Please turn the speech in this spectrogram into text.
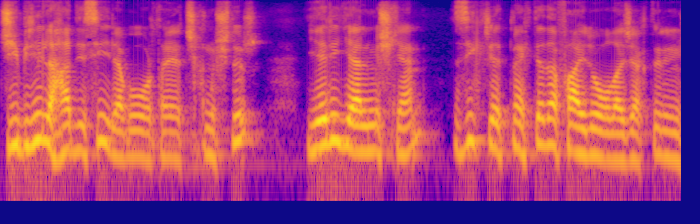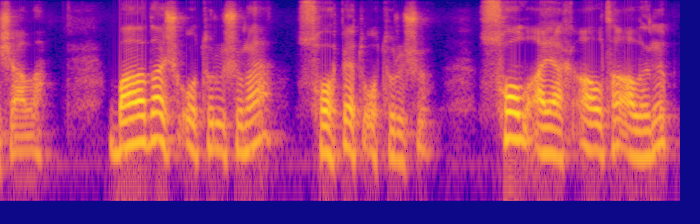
Cibril hadisiyle bu ortaya çıkmıştır. Yeri gelmişken zikretmekte de fayda olacaktır inşallah. Bağdaş oturuşuna sohbet oturuşu, sol ayak alta alınıp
